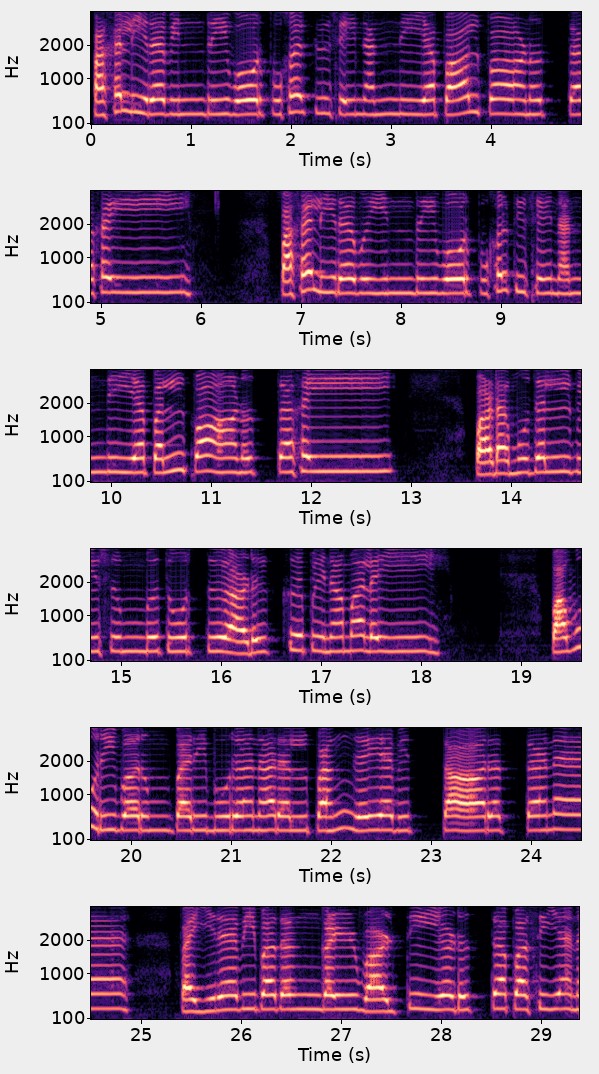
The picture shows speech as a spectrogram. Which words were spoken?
பகல் இரவின்றி ஓர் புகழ் செய் நந்திய பால் பாணுத்தகை. பகலிரவு இன்றி ஓர் புகழ் திசை நந்திய பல்பானுத்தகை படமுதல் விசும்பு தூர்த்து அடுக்கு பிணமலை. பவுரி வரும் பரிபுர நரல் பங்கைய வித்தாரத்தன பயிரவி பதங்கள் வாழ்த்தி எடுத்த பசியன.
